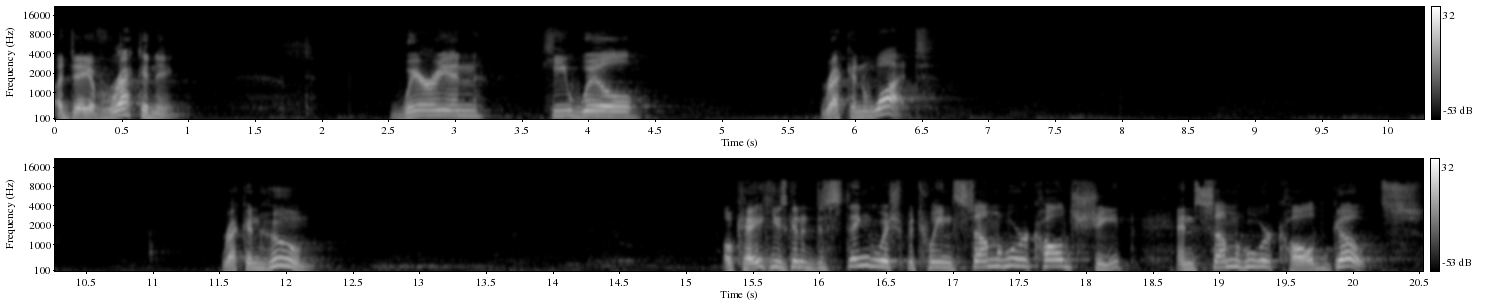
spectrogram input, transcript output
A day of reckoning, wherein he will reckon what? Reckon whom? Okay, he's going to distinguish between some who are called sheep and some who are called goats.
